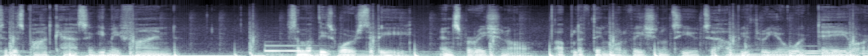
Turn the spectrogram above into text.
to this podcast, and you may find some of these words to be inspirational, uplifting, motivational to you to help you through your workday or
